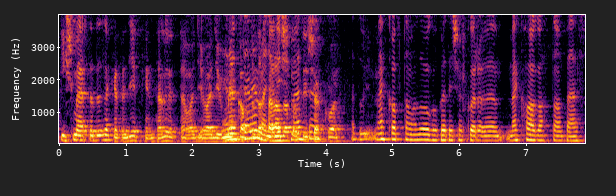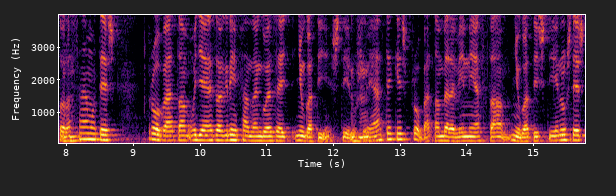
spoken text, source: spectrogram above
ismerted ezeket egyébként előtte, vagy, vagy Előtte megkaptad a feladatot, ismertem. és akkor... Hát úgy megkaptam a dolgokat, és akkor ö, meghallgattam párszor Mhm. a számot, és próbáltam, ugye ez a Green Fandango, ez egy nyugati stílusú Mhm. játék, és próbáltam belevinni ezt a nyugati stílust, és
